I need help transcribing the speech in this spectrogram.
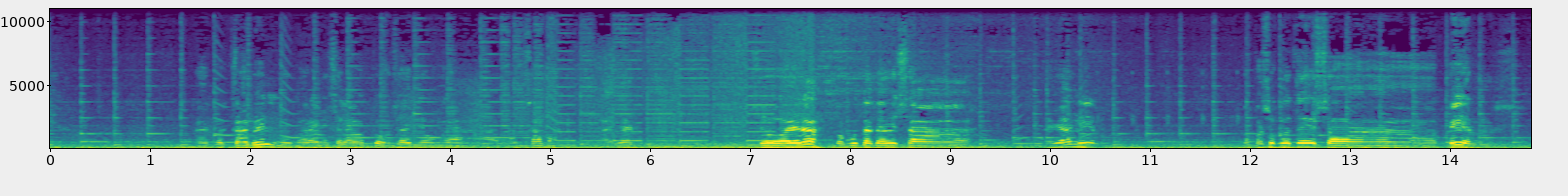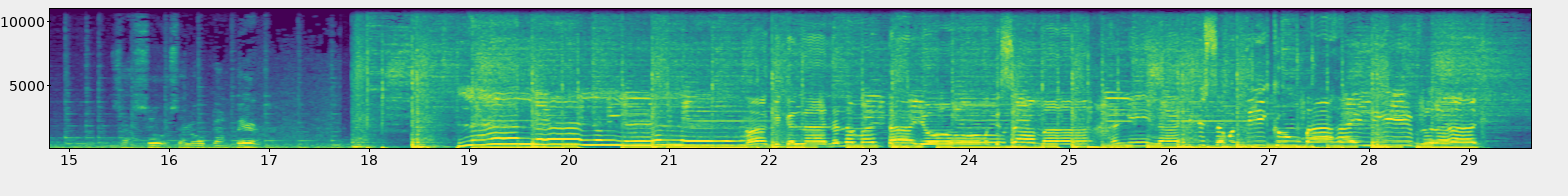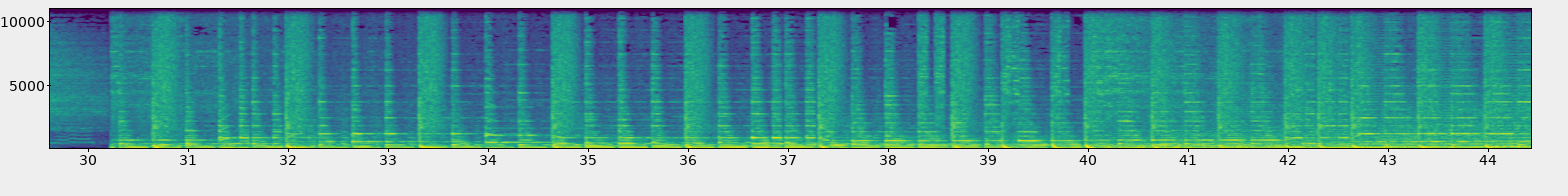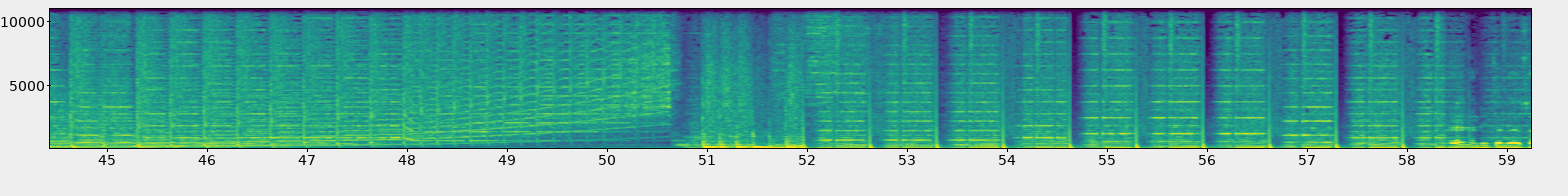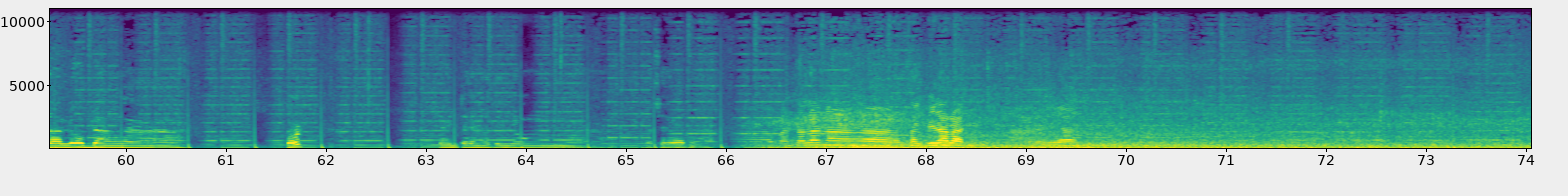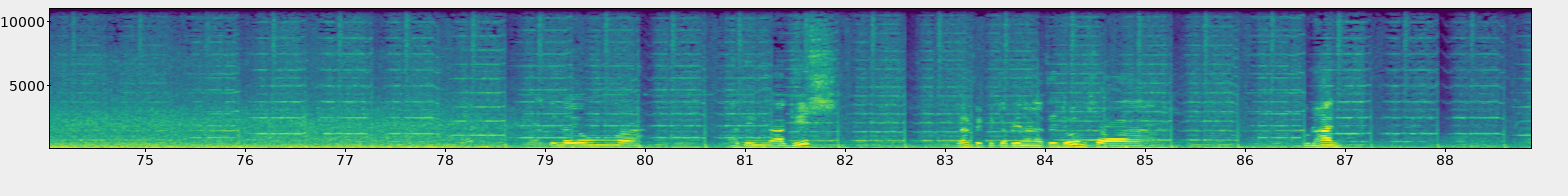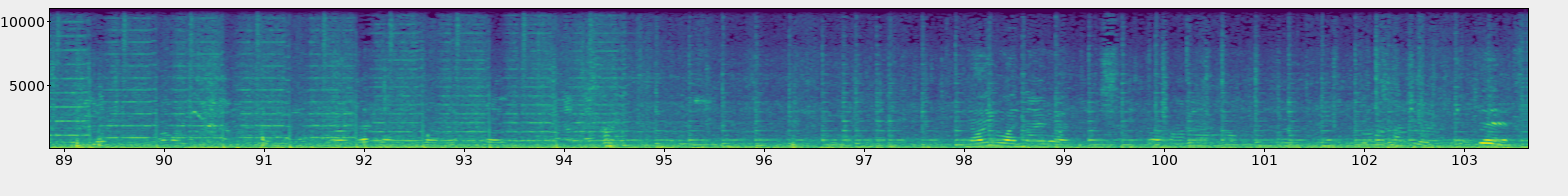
at pag-travel. Maraming salamat po sa inyong uh, pagsama. Ayan. So, ayan na. Papunta tayo sa ayan. Papasok na tayo sa fair. Sa, so, sa loob ng fair. La la la la la Magagala na naman tayo nandito na sa loob ng uh, port. So, hintayin natin yung uh, pasero na pantala ng uh, Tagbilaran. Ayan. Atin na yung uh, ating uh, gas. Ayan, pipikapin na natin doon sa unahan. Yeah.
